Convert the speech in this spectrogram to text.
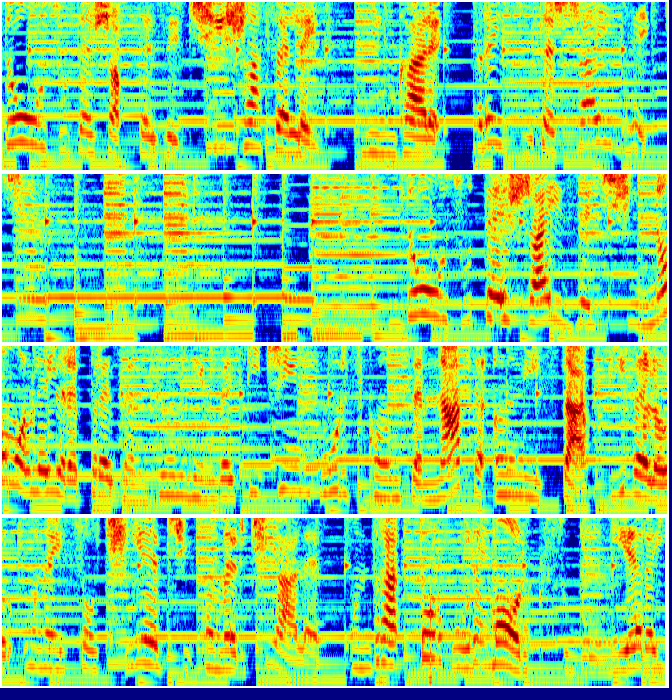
276 lei, din care 360. 269 lei reprezentând investiții în curs consemnate în lista activelor unei societăți comerciale, un tractor cu remorc sublinierei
